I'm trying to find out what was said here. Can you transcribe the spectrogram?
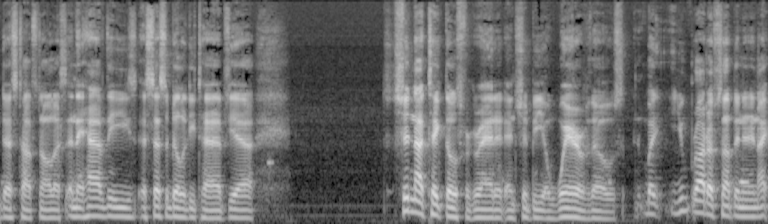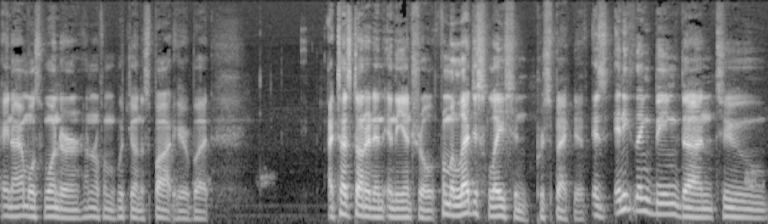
desktops, and all this, and they have these accessibility tabs. Yeah, should not take those for granted and should be aware of those. But you brought up something, and I and I almost wonder. I don't know if I'm gonna put you on the spot here, but I touched on it in, in the intro. From a legislation perspective, is anything being done to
